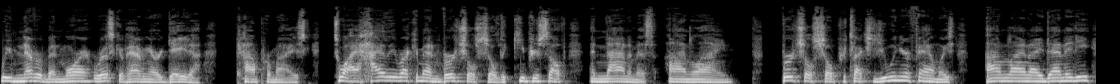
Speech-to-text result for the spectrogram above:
We've never been more at risk of having our data compromised. Why I highly recommend Virtual Shield to keep yourself anonymous online. Virtual Shield protects you and your family's online identity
